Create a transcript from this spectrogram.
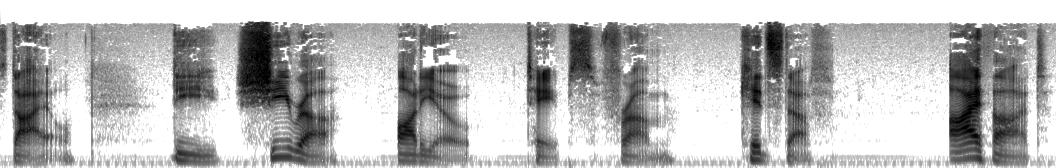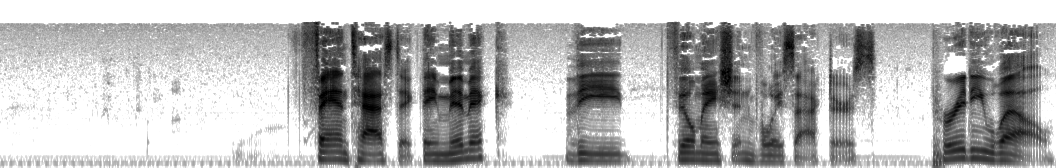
style. The She-Ra audio tapes from Kid Stuff, I thought fantastic. They mimic the Filmation voice actors pretty well.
